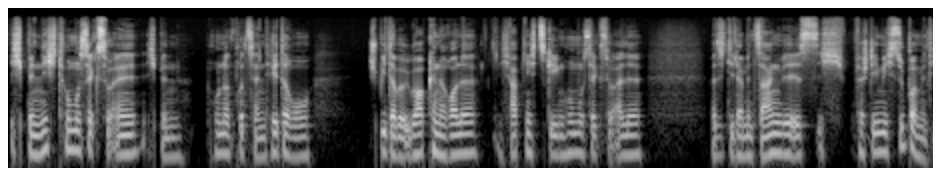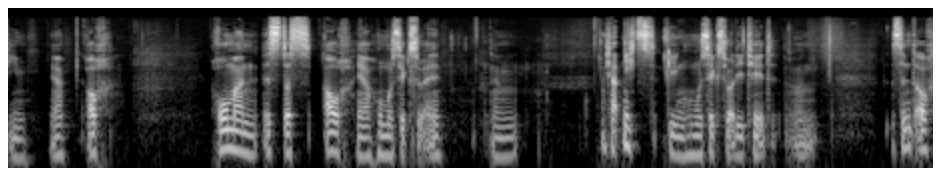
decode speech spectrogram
ich bin nicht homosexuell, ich bin 100% hetero, spielt aber überhaupt keine Rolle. Ich habe nichts gegen Homosexuelle. Was ich dir damit sagen will, ist, ich verstehe mich super mit ihm. Ja, auch Roman ist das auch, ja, homosexuell. Ähm, ich habe nichts gegen Homosexualität. Ähm, es sind auch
